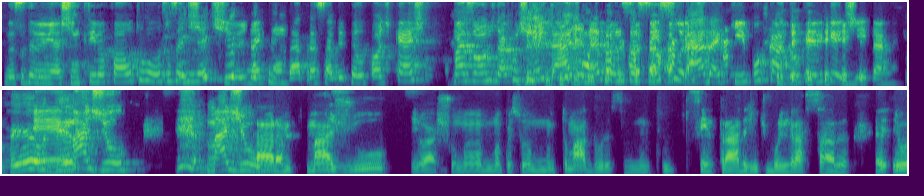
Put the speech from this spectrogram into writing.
você também me acha incrível. Faltam outros adjetivos, né? Que não dá pra saber pelo podcast. Mas vamos dar continuidade, né? Não ser censurada aqui por Cadu, que ele que edita. Meu É, Deus! Maju. Maju. Cara, Maju, eu acho uma, uma pessoa muito madura, assim, muito centrada, gente boa, engraçada. Eu,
